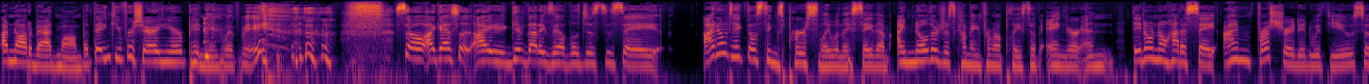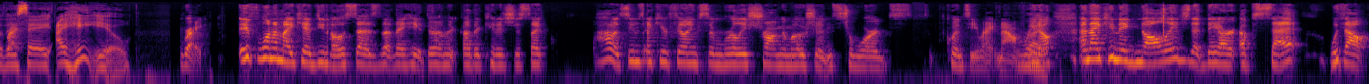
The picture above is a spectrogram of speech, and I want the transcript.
I'm not a bad mom, but thank you for sharing your opinion with me. so I guess I give that example just to say I don't take those things personally when they say them. I know they're just coming from a place of anger and they don't know how to say, I'm frustrated with you. So they Right. say, I hate you. Right. If one of my kids, you know, says that they hate their other, kid, it's just like, wow, it seems like you're feeling some really strong emotions towards Quincy right now, Right. you know? And I can acknowledge that they are upset without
